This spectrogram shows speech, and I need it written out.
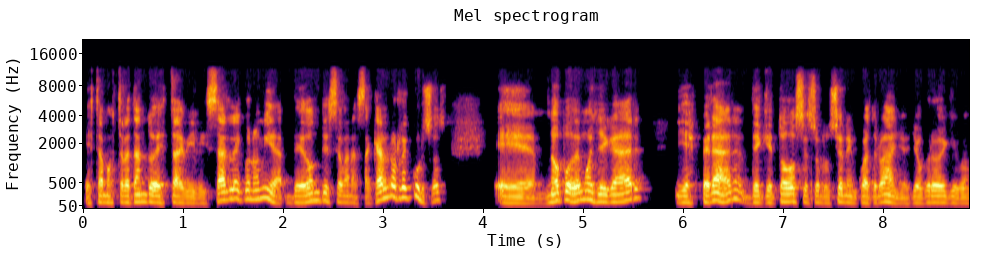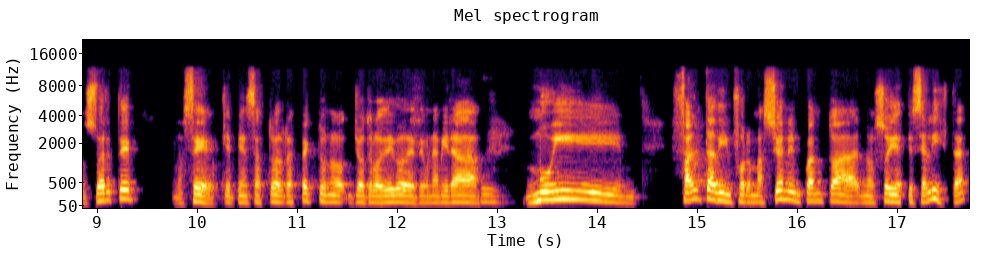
estamos tratando de estabilizar la economía, de dónde se van a sacar los recursos, eh, no podemos llegar y esperar de que todo se solucione en cuatro años. Yo creo que con suerte, no sé, ¿qué piensas tú al respecto? yo te lo digo desde una mirada mm. muy falta de información en cuanto a, no soy especialista,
